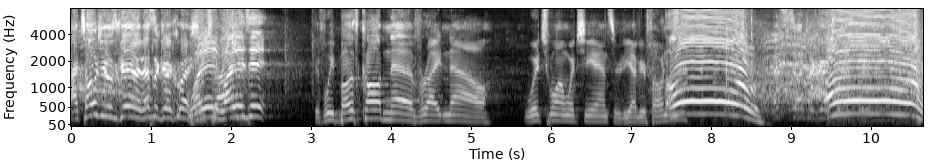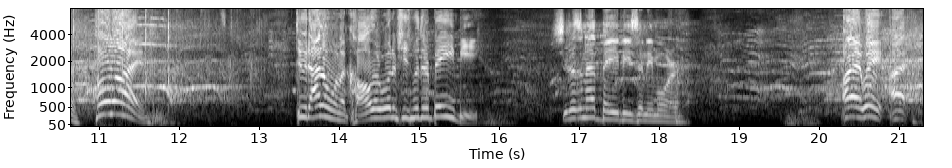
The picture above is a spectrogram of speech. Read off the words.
I told you it was good. That's a good question. What is, what is it? If we both called Neve right now, which one would she answer? Do you have your phone on? Oh! That's such a good Oh! Hold on. Dude, I don't want to call her. What if she's with her baby? She doesn't have babies anymore. All right, wait. I,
